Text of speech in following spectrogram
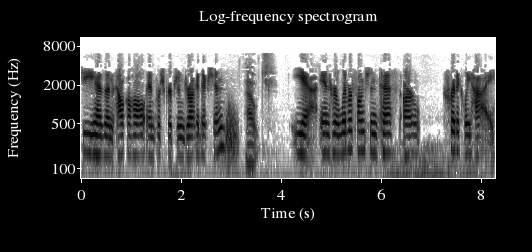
she has an alcohol and prescription drug addiction. Ouch. Yeah, and her liver function tests are critically high.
